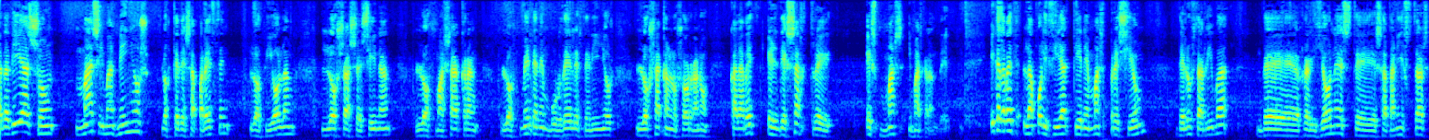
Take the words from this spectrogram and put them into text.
Cada día son más y más niños los que desaparecen, los violan, los asesinan, los masacran, los meten en burdeles de niños, los sacan los órganos. Cada vez el desastre es más y más grande. Y cada vez la policía tiene más presión de los de arriba, de religiones, de satanistas,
